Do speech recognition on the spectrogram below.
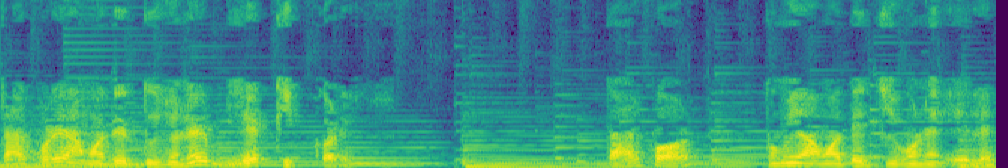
তারপরে আমাদের দুজনের বিয়ে ঠিক করে। তারপর তুমি আমাদের জীবনে এলে,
